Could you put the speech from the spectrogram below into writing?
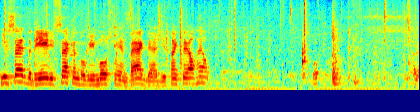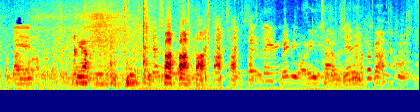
You said that the 82nd will be mostly in Baghdad. Do you think they'll help? Yeah. Maybe on eight times a week.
